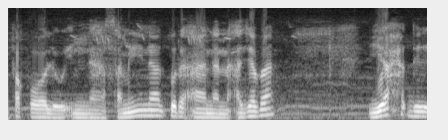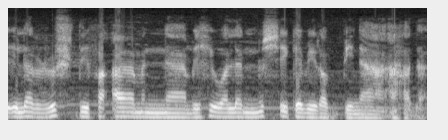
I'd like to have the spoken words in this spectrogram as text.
فقالوا إنا سمينا قرآنا عجبا يهدي إلى الرشد فآمنا به ولن نشرك بربنا أحدا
